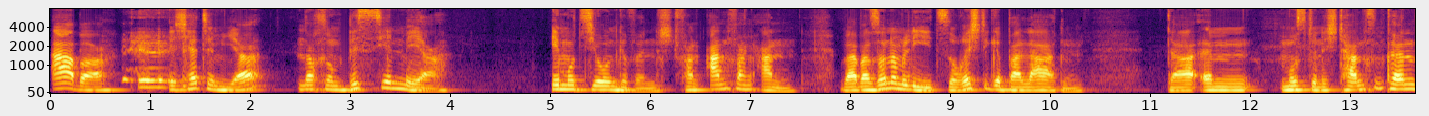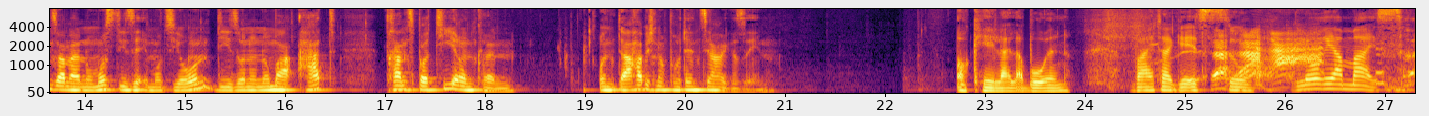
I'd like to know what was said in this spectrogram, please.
aber, ich hätte mir noch so ein bisschen mehr Emotion gewünscht, von Anfang an. Weil bei so einem Lied, so richtige Balladen, da ähm, musst du nicht tanzen können, sondern du musst diese Emotion, die so eine Nummer hat, transportieren können. Und da habe ich noch Potenzial gesehen. Okay, Laila Bohlen. Weiter geht's zu Gloria Mais.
